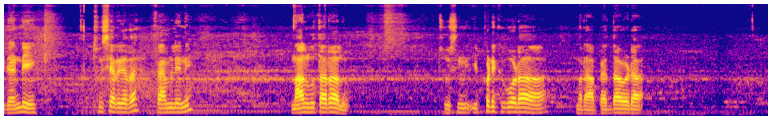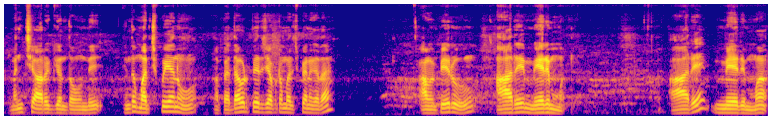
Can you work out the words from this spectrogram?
ఇదండి చూశారు కదా ఫ్యామిలీని? నాలుగు తరాలు. చూసింది ఇప్పటికి కూడా మరి ఆ పెద్ద ఆవిడ మంచి ఆరోగ్యంతో ఉంది. ఇంతకు మర్చిపోయాను ఆ పెద్ద ఆవిడ పేరు చెప్పడం మర్చిపోయాను కదా? ఆమె పేరు ఆర్ఏ మేరిమ్మ. ఆర్ఏ మేరిమ్మ.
